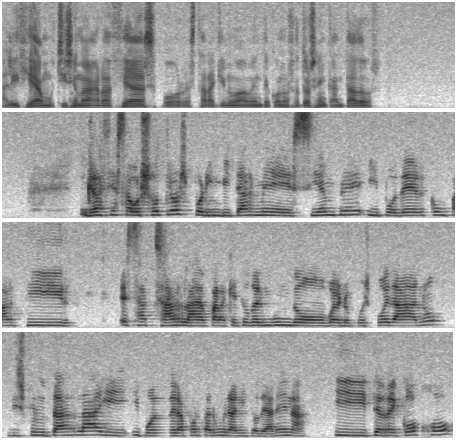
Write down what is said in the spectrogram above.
Alicia, muchísimas gracias por estar aquí nuevamente con nosotros, encantados. Gracias a vosotros por invitarme siempre y poder compartir esa charla para que todo el mundo bueno, pues pueda ¿no? disfrutarla y, poder aportar un granito de arena. Y te recojo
